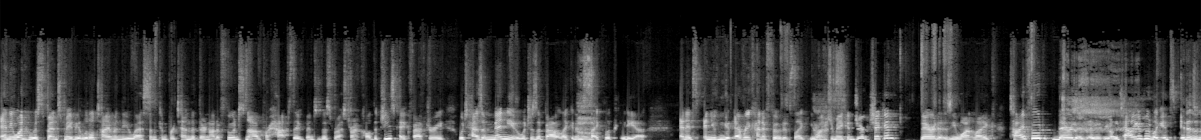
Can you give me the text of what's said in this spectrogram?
anyone who has spent maybe a little time in the US and can pretend that they're not a food snob, perhaps they've been to this restaurant called the Cheesecake Factory, which has a menu which is about like an encyclopedia. and it's and you can get every kind of food. It's like you yes. want Jamaican jerk chicken, there it is. You want like Thai food, there it is. You want Italian food, like it's it is an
